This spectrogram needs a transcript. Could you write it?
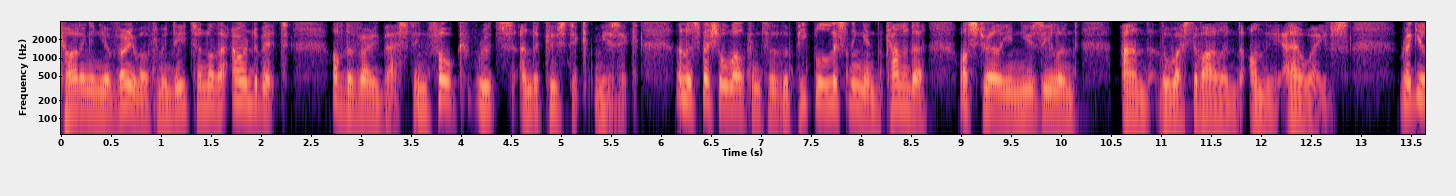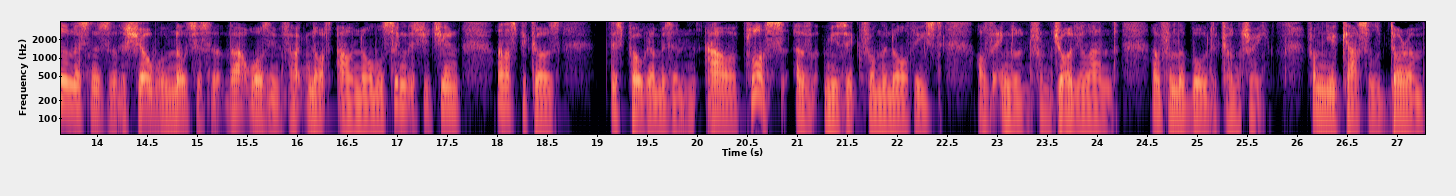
And you're very welcome indeed to another hour and a bit of the very best in folk, roots, and acoustic music. And a special welcome to the people listening in Canada, Australia, New Zealand, and the west of Ireland on the airwaves. Regular listeners to the show will notice that that was, in fact, not our normal signature tune, and that's because this programme is an hour plus of music from the northeast of England, from Geordieland and from the border country, from Newcastle, Durham,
